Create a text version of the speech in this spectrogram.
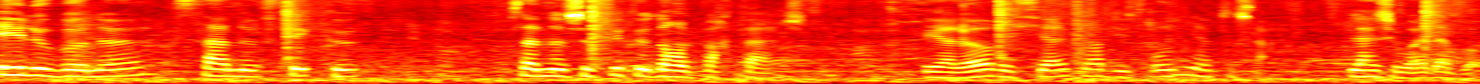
et le bonheur, ça ne fait que ça ne se fait que dans le partage. Et alors ici à la Foire du Trône, il y a tout ça. La joie d'abord.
